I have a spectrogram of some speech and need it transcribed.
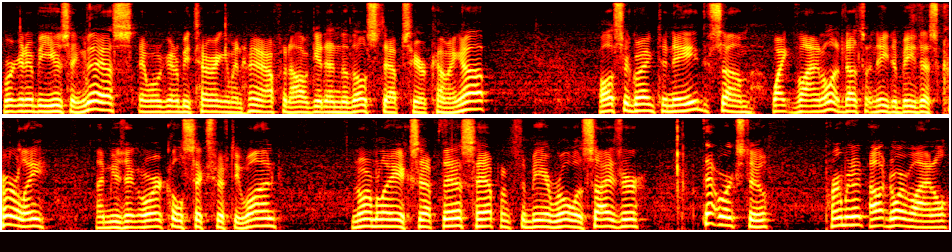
We're going to be using this and we're going to be tearing them in half and I'll get into those steps here coming up. Also going to need some white vinyl. It doesn't need to be this curly. I'm using Oracle 651 normally, except this happens to be a roll of Siser. That works too. Permanent outdoor vinyl,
